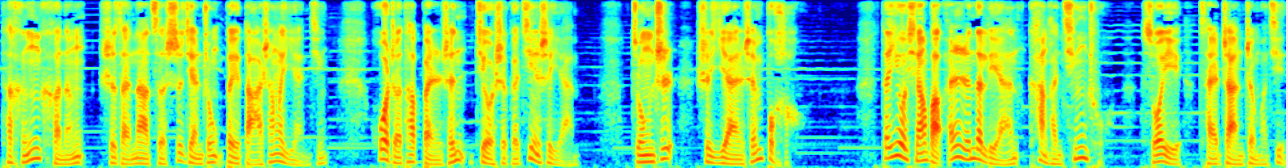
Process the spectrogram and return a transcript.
他很可能是在那次事件中被打伤了眼睛，或者他本身就是个近视眼，总之是眼神不好。但又想把恩人的脸看看清楚，所以才站这么近。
